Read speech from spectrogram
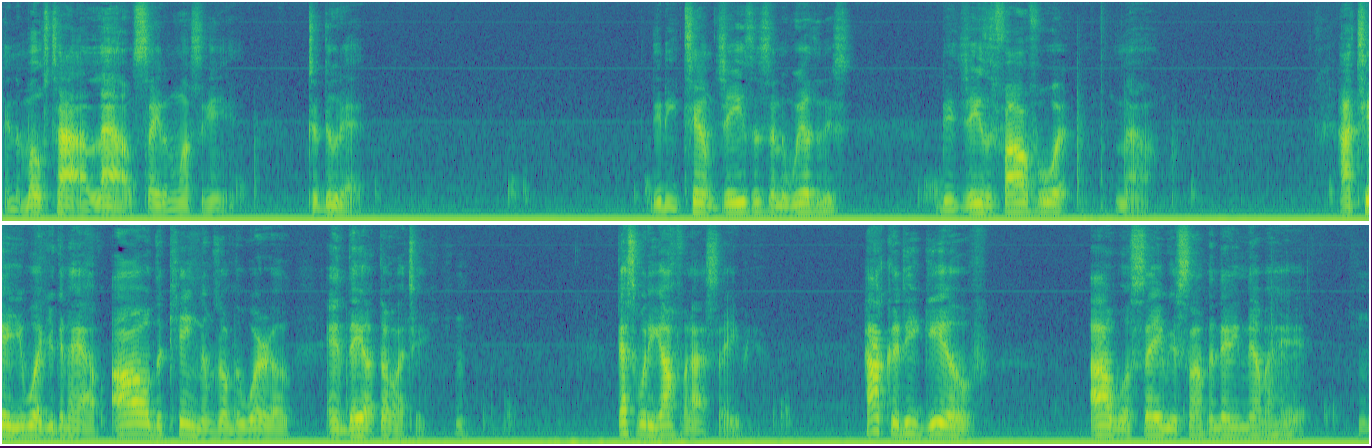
And the Most High allowed Satan once again to do that. Did he tempt Jesus in the wilderness? Did Jesus fall for it? No. I tell you what, you can have all the kingdoms of the world and their authority. That's what he offered our Savior. How could he give our Savior something that he never had? Hmm.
